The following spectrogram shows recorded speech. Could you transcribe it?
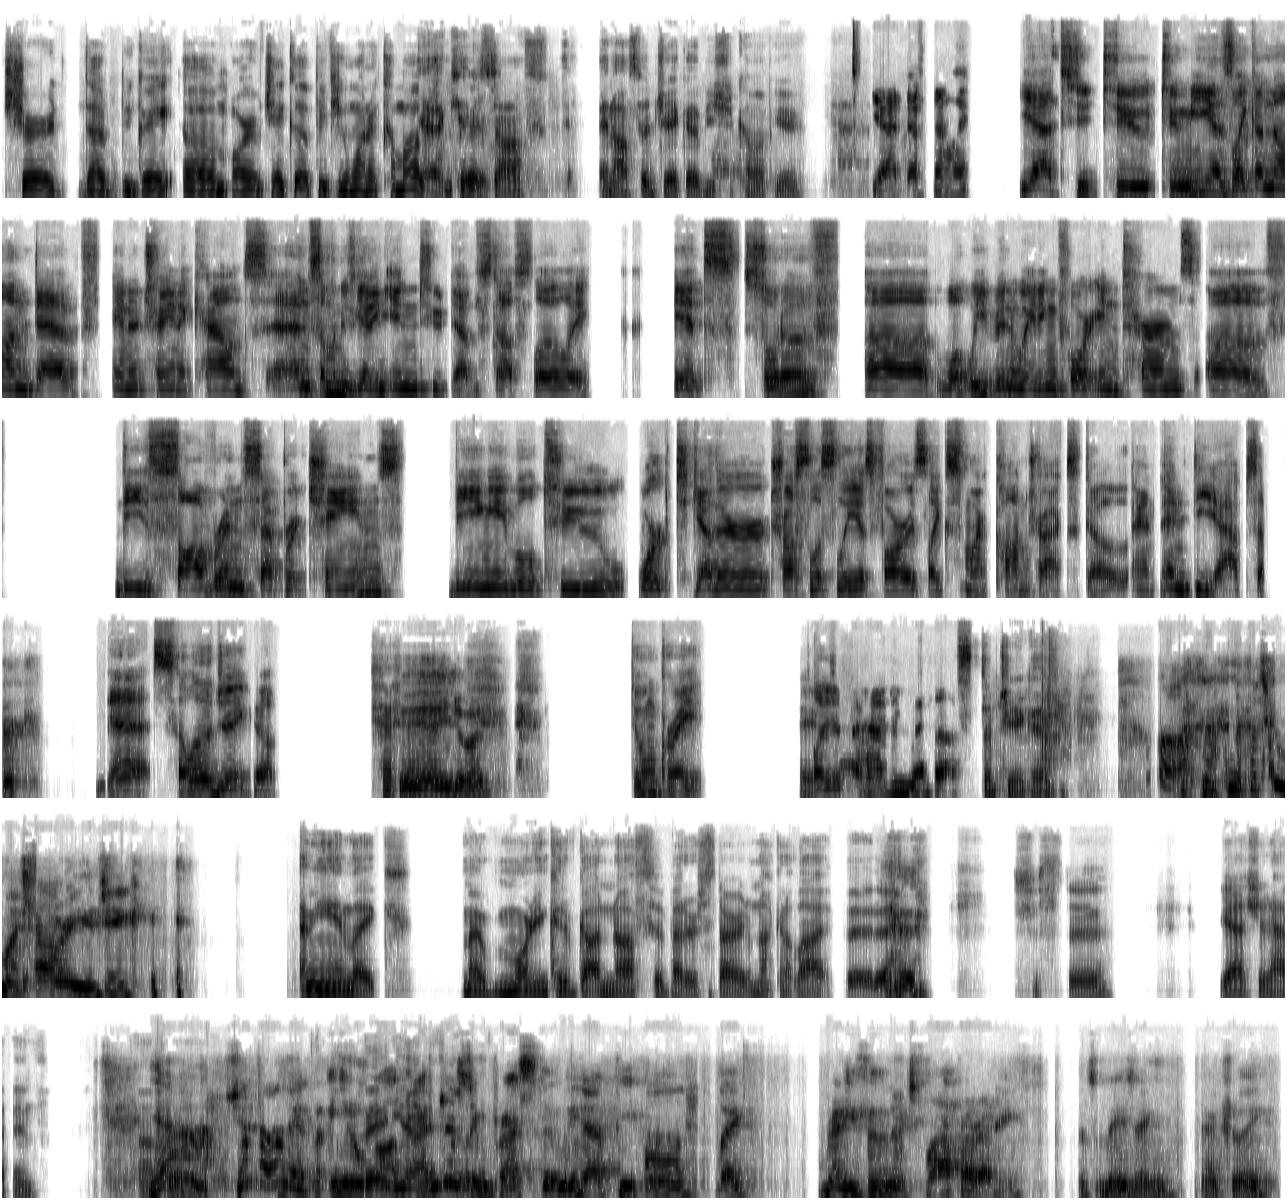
Sure, that would be great. Um, or if Jacob, if you want to come up, Yeah, kick could. us off. And also Jacob, you should come up here. Yeah, definitely. Yeah, to to to me as like a non-dev interchain accounts and someone who's getting into dev stuff slowly, it's sort of uh, what we've been waiting for in terms of these sovereign separate chains being able to work together trustlessly as far as like smart contracts go and and DApps. Yes, hello Jacob, Hey, how you doing? doing great. Hey. Pleasure to have you with us. What's up, Jacob? Oh, not too much. How are you, Jake? I mean, like, my morning could have gotten off to a better start. I'm not gonna lie, but uh, it's just, uh, yeah, shit happens. Um, yeah, shit it. You know, But, you know, I'm just like- impressed that we have people like ready for the next flap already. That's amazing, actually.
